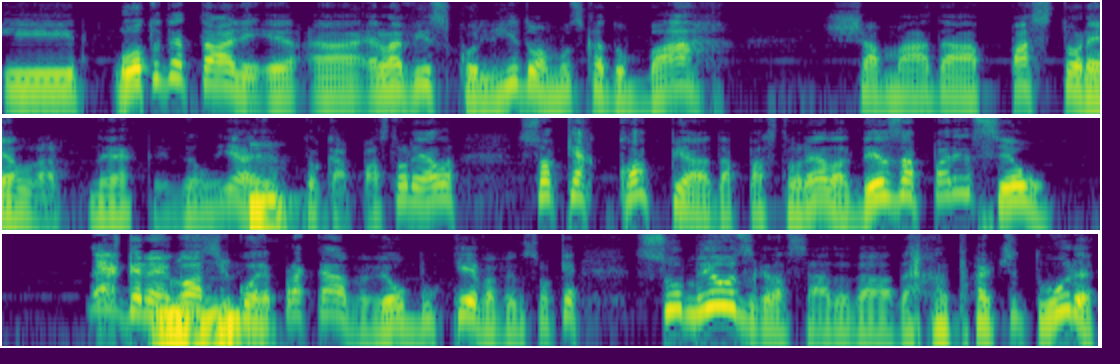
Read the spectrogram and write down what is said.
E outro detalhe, é, ela havia escolhido uma música do Bar chamada Pastorela, né? Então ia Hum. tocar Pastorela, só que a cópia da Pastorela desapareceu. É aquele negócio de Uhum. correr pra cá, vai ver o buquê, vai ver não sei o quê. Sumiu o desgraçado da, da partitura.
